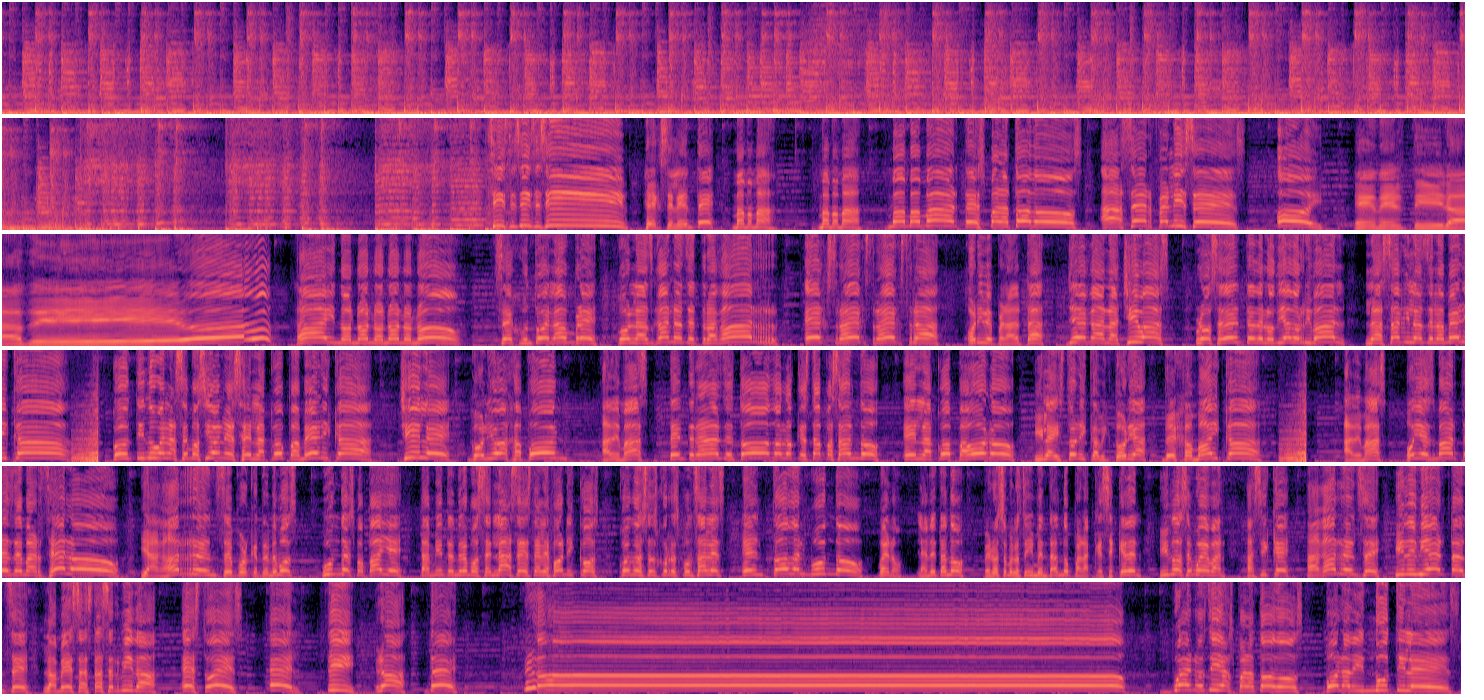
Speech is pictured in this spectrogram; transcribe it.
Sí, sí, sí, sí, sí. Excelente. Mamá, mamá, mamá, mamá martes para todos. A ser felices. Hoy en el tiradero. Ay, no, no, no, no, no, no. Se juntó el hambre con las ganas de tragar. Extra, extra, extra. Oribe Peralta llega a las Chivas procedente del odiado rival, las Águilas del América. Continúan las emociones en la Copa América. Chile goleó a Japón. Además, te enterarás de todo lo que está pasando en la Copa Oro y la histórica victoria de Jamaica. Además, hoy es martes de Marcelo. Y agárrense porque tenemos un despapalle. También tendremos enlaces telefónicos con nuestros corresponsales en todo el mundo. Bueno, la neta no, pero eso me lo estoy inventando para que se queden y no se muevan. Así que agárrense y diviértanse. La mesa está servida. Esto es el tira de Buenos días para todos. Bola de inútiles.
